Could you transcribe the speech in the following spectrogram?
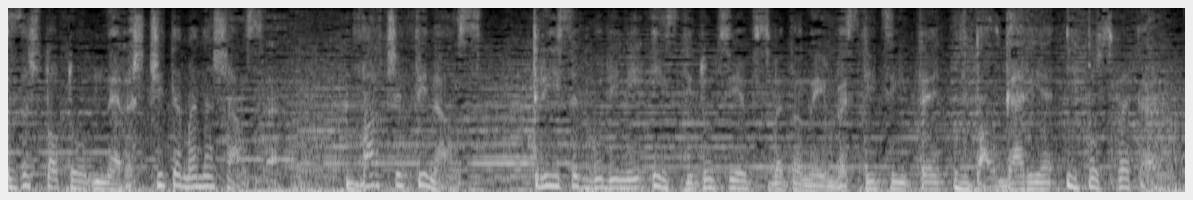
Защото не разчитаме на шанса. Варчев Финанс. 30 години институция в света на инвестициите в България и по света.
